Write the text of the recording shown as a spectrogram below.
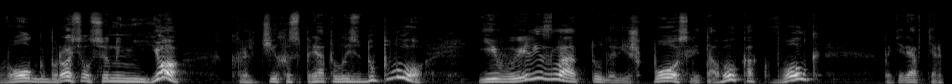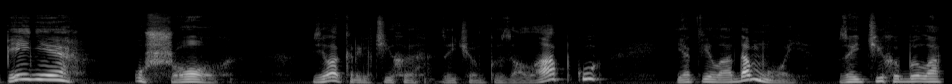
Волк бросился на нее, крольчиха спряталась в дупло и вылезла оттуда лишь после того, как волк, потеряв терпение, ушел. Взяла крольчиха зайчонку за лапку и отвела домой. Зайчиха была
